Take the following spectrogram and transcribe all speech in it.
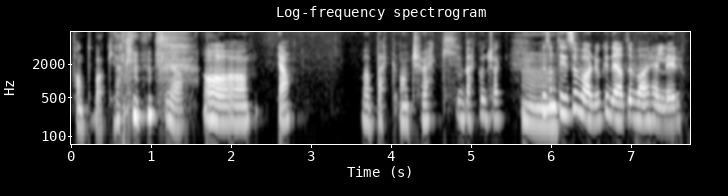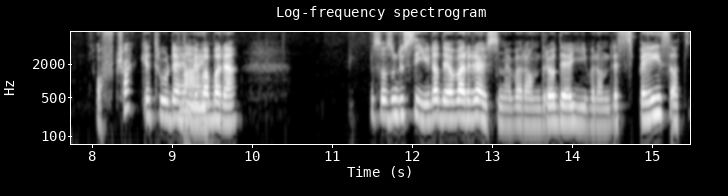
fant tilbake igjen. Ja. og ja, var back on track. Back on track. Mm. Men samtidig så var det jo ikke det at det var heller off track. Jeg tror det heller Nei. var bare Sånn som du sier, da, det å være rause med hverandre og det å gi hverandre space at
